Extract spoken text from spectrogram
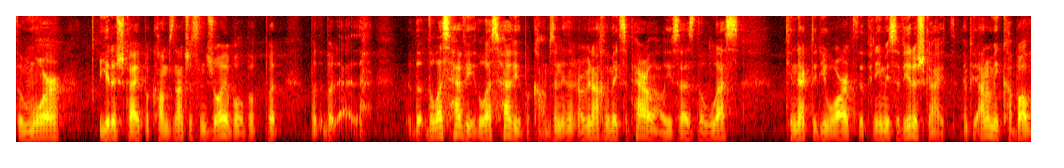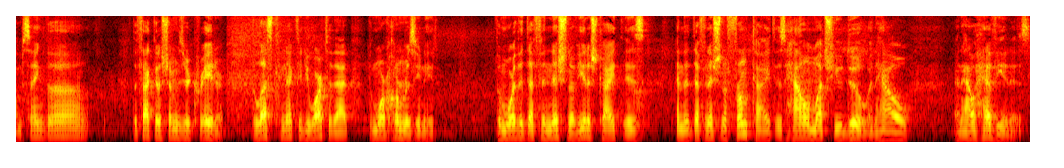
the more Yiddishkeit becomes not just enjoyable, but but but but. Uh, the, the less heavy, the less heavy it becomes. And, and Rabbi Nachman makes a parallel. He says the less connected you are to the pnimis of Yiddishkeit. And I don't mean Kabbalah. I'm saying the the fact that Hashem is your creator. The less connected you are to that, the more chumras you need. The more the definition of Yiddishkeit is, and the definition of frumkeit is how much you do and how and how heavy it is.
